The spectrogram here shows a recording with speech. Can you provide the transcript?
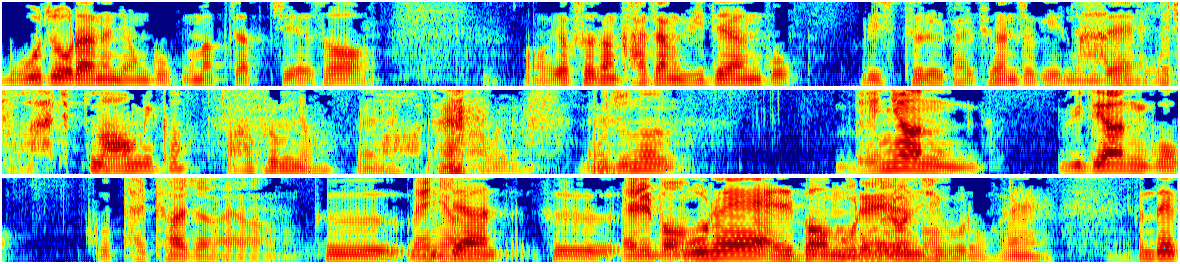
모조라는 영국 음악 잡지에서 어 역사상 가장 위대한 곡 리스트를 발표한 적이 있는데 아, Mojo가 아직도 나옵니까? 아, 그럼요. 네. 아, 대단하고요. Mojo는 매년 위대한 곡 그 발표하잖아요. 그 매년. 위대한 그 앨범. 올해 앨범 뭐 올해 이런 앨범. 식으로. 예. 근데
